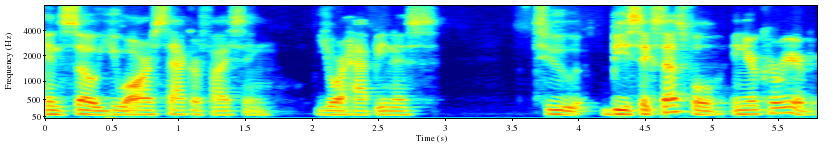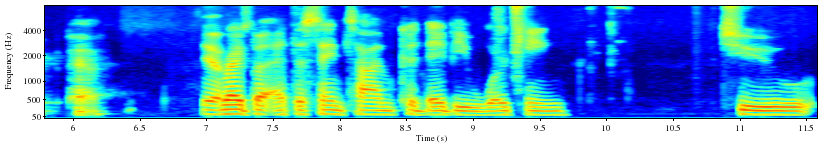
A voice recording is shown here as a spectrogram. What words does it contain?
And so you are sacrificing your happiness to be successful in your career path. Yeah. Right, but at the same time, could they be working to,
